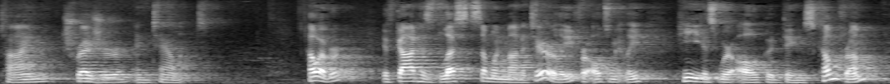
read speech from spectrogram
time, treasure, and talent. However, if God has blessed someone monetarily, for ultimately he is where all good things come from,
